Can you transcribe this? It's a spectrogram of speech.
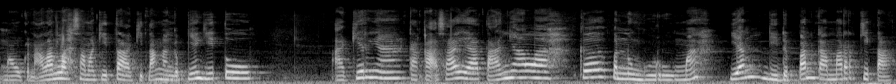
mau kenalan lah sama kita, kita nganggepnya gitu. Akhirnya kakak saya tanyalah ke penunggu rumah yang di depan kamar kita.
